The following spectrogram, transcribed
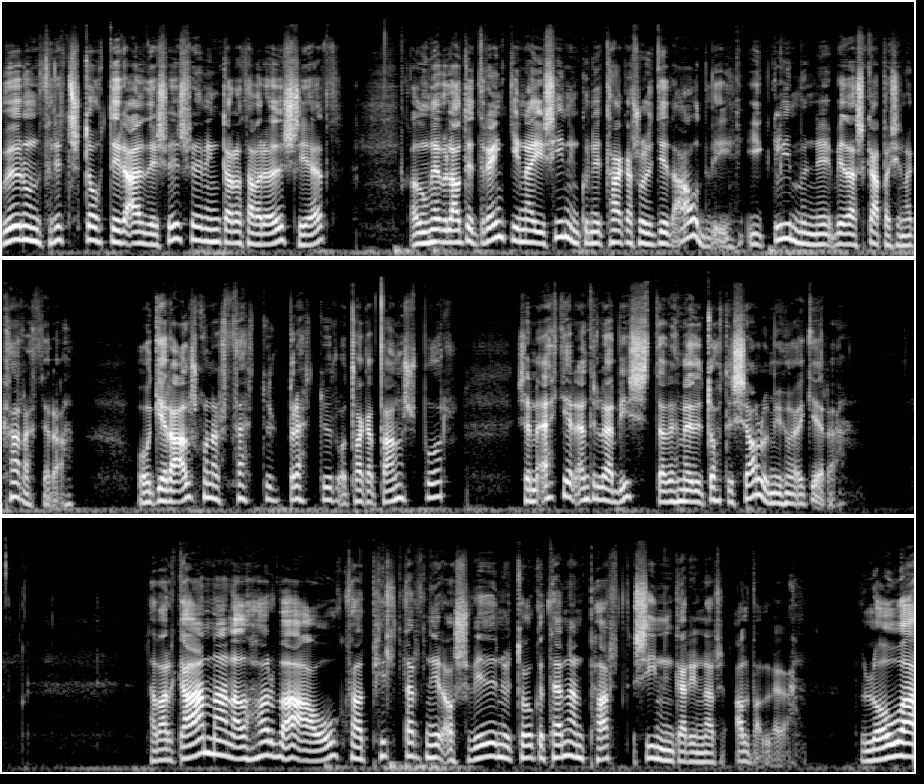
Guðrún Frittsdóttir æfði sviðsreyfingar og það var auðséð að hún hefur látið drengina í síningunni taka svo litið áðví í glímunni við að skapa sína karaktera og gera alls konar fettur, brettur og taka dansspor sem ekki er endilega víst að þeim hefði dótti sjálfum í huga að gera. Það var gaman að horfa á hvað piltarnir á sviðinu tóku þennan part síningarinnar alvarlega. Lóa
